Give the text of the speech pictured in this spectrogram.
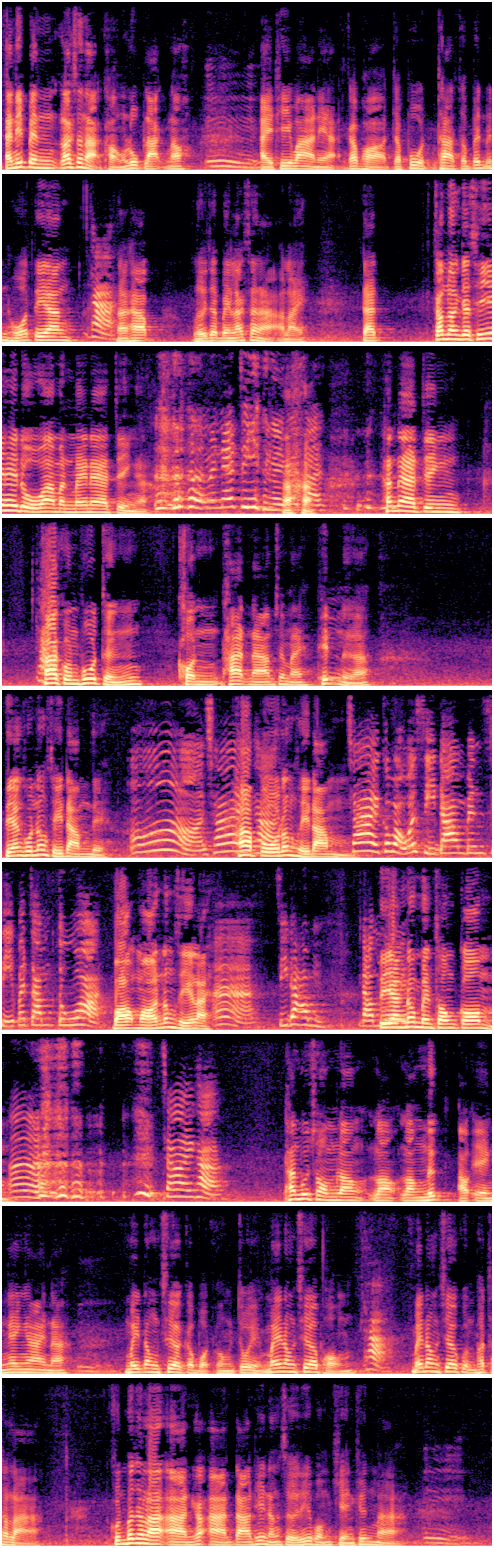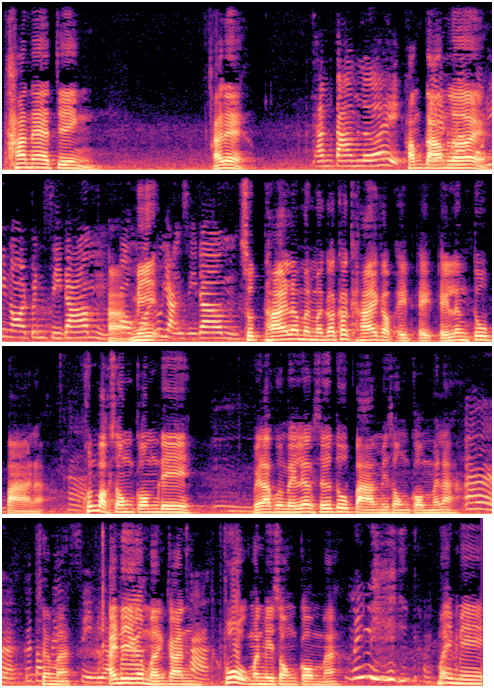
อันนี้เป็นลักษณะของรูปลักษณ์เนาะอืมไอ้ที่ว่าเนี่ยก็พอจะพูดถ้าสมมติเป็นหัวเตียงค่ะนะครับ หรือจะเป็นลักษณะอะไร แต่ กำลังจะชี้ให้ดูว่ามันไม่แน่จริงอะ ไม่แน่จริงยังไงคะอาจารย์ ถ้าแน่จริงค่ะถ้าคุณพูดถึงคนธาตุน้ำใช่ไหมทิศเหนือ เตียงคุณต้องสีดำดิอ๋อใช่ผ้าค่ะปูต้องสีดำใช่เขาบอกว่าสีดำเป็นสีประจำตัวปลอกหมอนต้องสีอะไร อ่า สีดำดำเตียงลต้องเป็นทรงกลมอ่าใช่ค่ะ ท่านผู้ชมลองลองลองนึกเอาเองง่าย ๆ นะอืมไม่ต้องเชื่อกระบฏฮวงจุ้ย ไม่ต้องเชื่อผมค่ะ ไม่ต้องเชื่อคุณพัชรา คุณพัชราอ่านก็อ่านตามที่หนังสือที่ผมเขียนขึ้นมา อืมถ้าแน่จริงอันนี้ทำตามเลยทำตามเลยปนผ้ปูที่นอนเป็นสีดำอ่าปลอกมีหมอนทุกอย่างสีดำสุดท้ายแล้วมันมันก็คล้ายๆกับไอ้ไอ้ไอ้เรื่องตู้ปลาน่ะ ค่ะคุณบอกทรงกลมดีอืมเวลาคุณไปเลือกซื้อตู้ปลามันมีทรงกลมไหมล่ะ อ่าก็ต้องใช่ไหมเป็นสี่เหลี่ยมไอ้นี่ก็เหมือนกัน ค่ะฟูกมันมีทรงกลมไหมไม่มีค่ะไม่มี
